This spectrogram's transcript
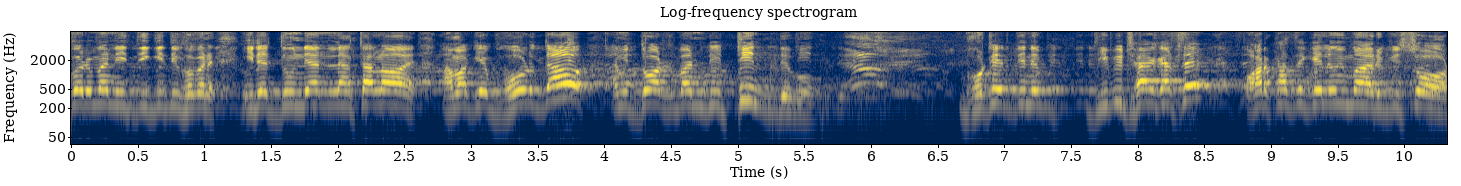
পরিমাণ ইদিক ইদিক হবে না। এটা দুনিয়ার নেতা নয়, আমাকে ভোট দাও, আমি দশ বান্ডি টিন দেব। ভোটের দিনে ডিবিট হয়ে গেছে, ওর কাছে গেলে ওই মারবি চর।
